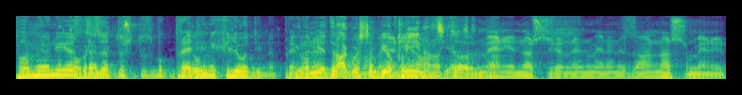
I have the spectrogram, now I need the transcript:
Pa meni jeste vreme. zato što zbog predivnih ljudi, na primjer. bilo mi je drago što sam bio klinac, ono to, jeste, da. Meni ja, ne, mene ne znam, znaš, meni,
